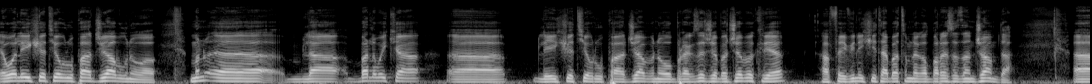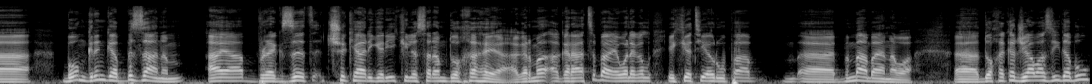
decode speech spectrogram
ئەوە لە یەکێتی ئەوروپا جیابوونەوە من لە بەرەوەی کە لە یەکێتی ئەوروپا جیابنەوە برگزە جەبەجە بکرێ هەڤپەیڤینی کیتابەتم لەگەڵ بەڕێزە دەنجامدا بۆم گرنگە بزانم ئایا برگزت چ کاریگەریەکی لەسەر ئەم دۆخە هەیە ئەگەرمە ئەگەرات باەوە لەگەڵ یەکێتی ئەوروپا بمابانەوە دۆخەکە جیاوازی دەبوو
